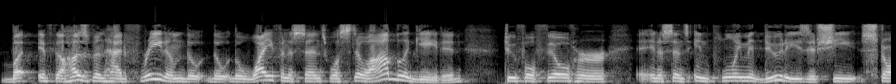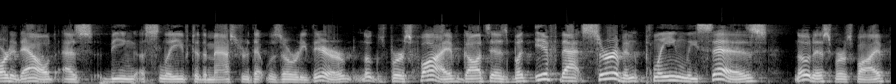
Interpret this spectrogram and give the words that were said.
but if the husband had freedom, the, the, the wife, in a sense, was still obligated to fulfill her, in a sense, employment duties if she started out as being a slave to the master that was already there. Look, verse 5, God says, But if that servant plainly says, notice verse 5,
